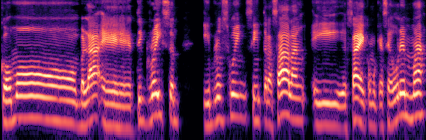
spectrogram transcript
como, ¿verdad? Eh, Dick Grayson y Bruce Wayne se intrasalan y, ¿sabes? Como que se unen más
